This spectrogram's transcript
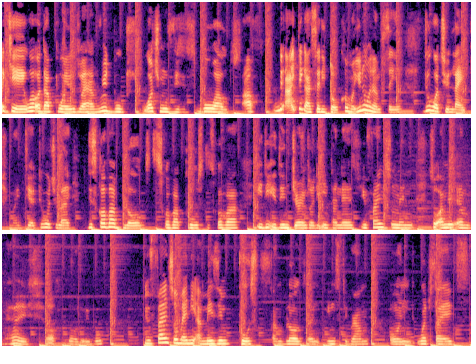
Okay, what other points do I have? Read books, watch movies, go out. I've, I think I said it all. Come on, you know what I'm saying. Do what you like, my dear. Do what you like. Discover blogs, discover posts, discover hidden hidden germs on the internet. You find so many. So I mean, um, hey, oh God. You find so many amazing posts and blogs on Instagram, on websites.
